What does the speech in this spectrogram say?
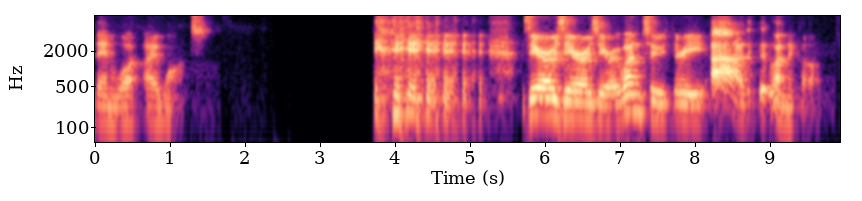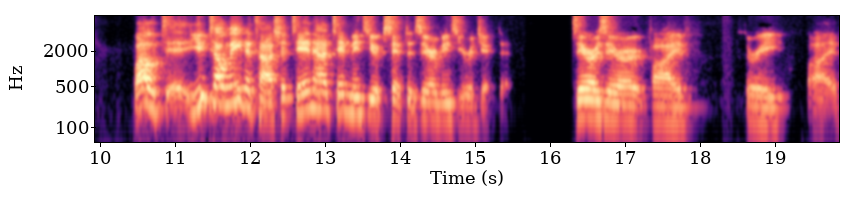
than what I want. zero, zero, zero, one, two, three. Ah, the good one, Nicole. Well, you tell me, Natasha, 10 out of 10 means you accept it, zero means you reject it. Zero, zero, five, three, five.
